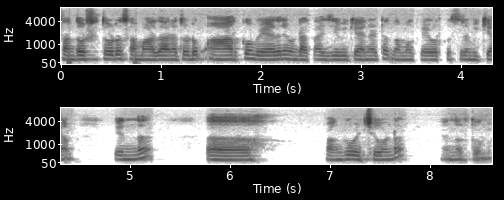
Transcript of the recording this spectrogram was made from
സന്തോഷത്തോടും സമാധാനത്തോടും ആർക്കും വേദന ഉണ്ടാക്കാതെ ജീവിക്കാനായിട്ട് നമുക്ക് ഏവർക്കും ശ്രമിക്കാം എന്ന് പങ്കുവെച്ചുകൊണ്ട് ഞാൻ നിർത്തുന്നു.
